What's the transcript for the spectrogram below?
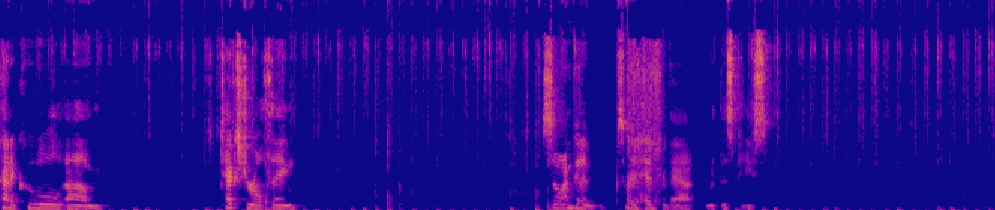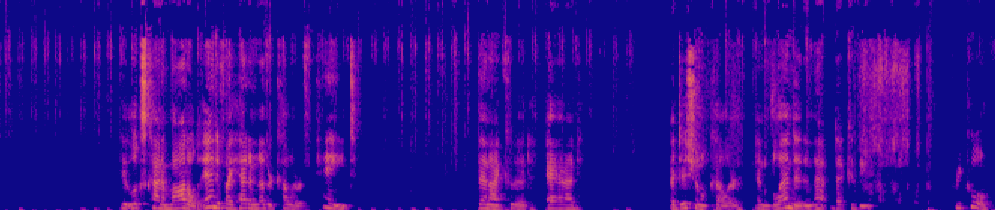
kind of cool um, textural thing. So I'm going to sort of head for that with this piece. It looks kind of mottled. And if I had another color of paint, then I could add additional color and blend it, and that, that could be pretty cool.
